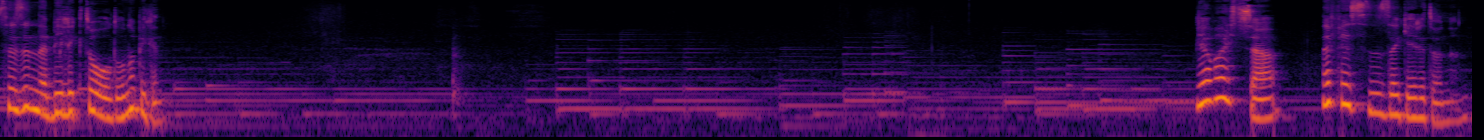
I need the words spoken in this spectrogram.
sizinle birlikte olduğunu bilin. Yavaşça nefesinize geri dönün.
